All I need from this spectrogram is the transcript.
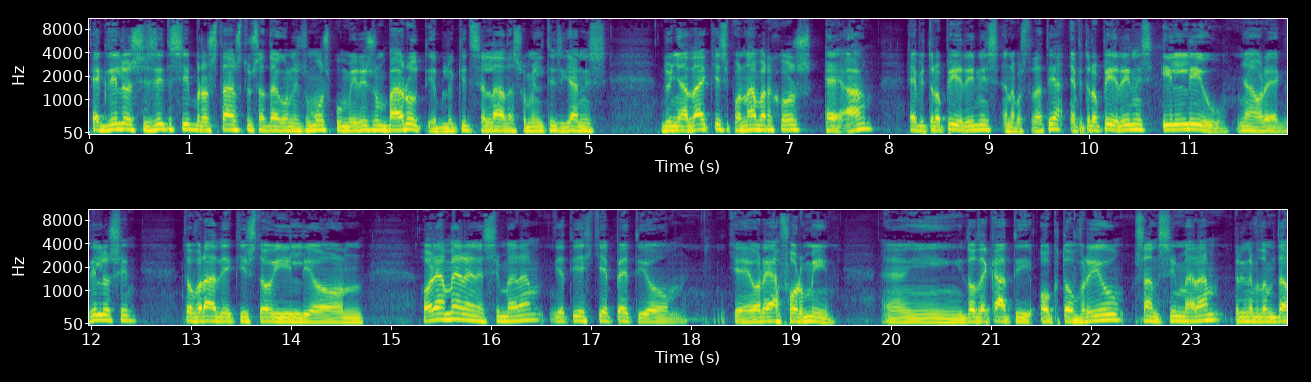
Εκδήλωση συζήτηση μπροστά στους ανταγωνισμούς που μυρίζουν παρούτη. Εμπλοκή της Ελλάδας, ο μιλητής Γιάννης Ντουνιαδάκης, υπονάβαρχος ΕΑ. Επιτροπή Ειρήνης, Εναποστρατεία, Επιτροπή Ειρήνης Ηλίου. Μια ωραία εκδήλωση. Το βράδυ εκεί στο Ήλιον. Ωραία μέρα είναι σήμερα, γιατί έχει και επέτειο και ωραία αφορμή ε, η 12η Οκτωβρίου, σαν σήμερα, πριν 78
